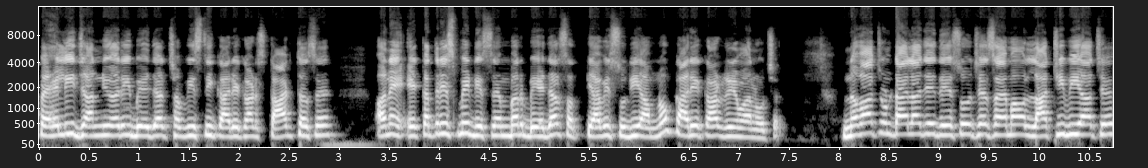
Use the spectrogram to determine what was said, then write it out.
પહેલી જાન્યુઆરી બે હજાર છવ્વીસથી કાર્યકાળ સ્ટાર્ટ થશે અને એકત્રીસમી ડિસેમ્બર બે હજાર સત્યાવીસ સુધી આમનો કાર્યકાળ રહેવાનો છે. નવા ચૂંટાયેલા જે દેશો છે સાહેબ લાઠીવિયા છે,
